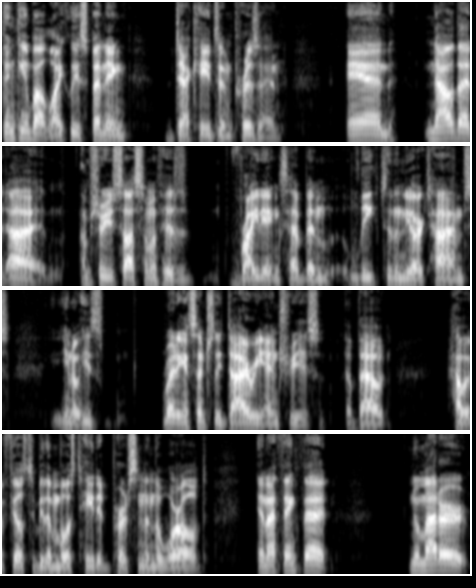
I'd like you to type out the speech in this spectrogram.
thinking about likely spending decades in prison. And now that uh, I'm sure you saw some of his writings have been leaked to the New York Times, you know, he's writing essentially diary entries about how it feels to be the most hated person in the world. And I think that no matter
